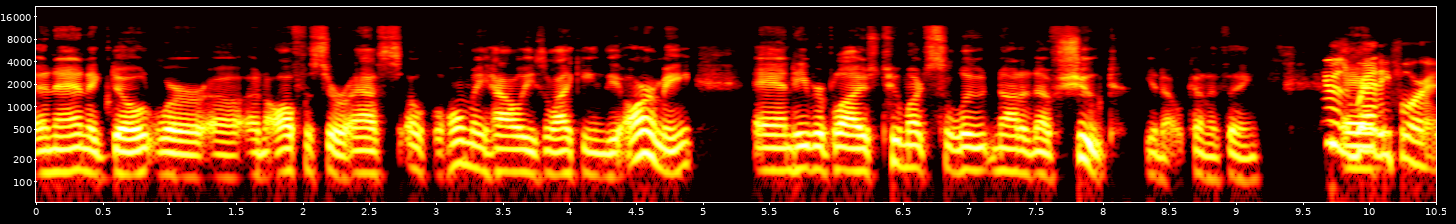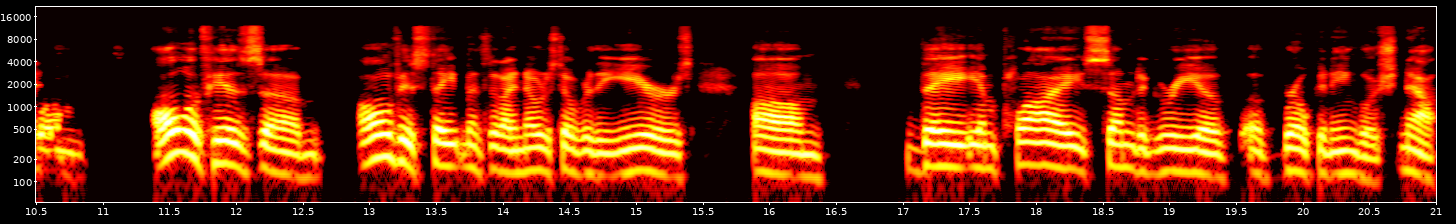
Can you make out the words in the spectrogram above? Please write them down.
an anecdote where uh, an officer asks Oklahombi how he's liking the army, and he replies, "Too much salute, not enough shoot," you know, kind of thing. He was and, ready for it. Um, all of his um, all of his statements that I noticed over the years, um, they imply some degree of of broken English. Now,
